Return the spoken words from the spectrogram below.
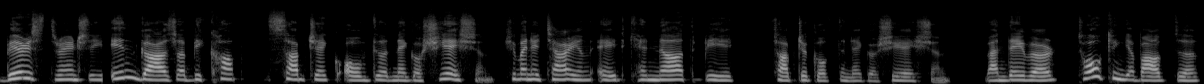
very strangely, in Gaza become subject of the negotiation. Humanitarian aid cannot be subject of the negotiation. When they were talking about the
